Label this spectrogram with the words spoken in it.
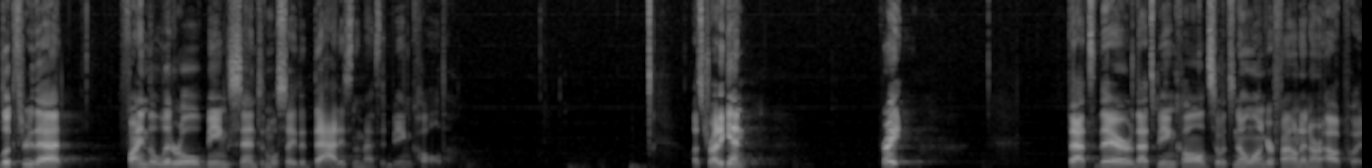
look through that, find the literal being sent, and we'll say that that is the method being called. Let's try it again. Great. That's there, that's being called, so it's no longer found in our output.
